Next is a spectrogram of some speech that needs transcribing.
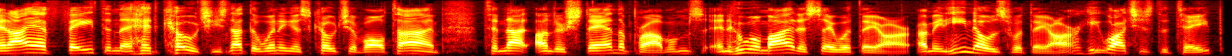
And I have faith in the head coach. He's not the winningest coach of all time to not understand the problems. And who am I to say what they are? I mean, he knows what they are. He watches the tape,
